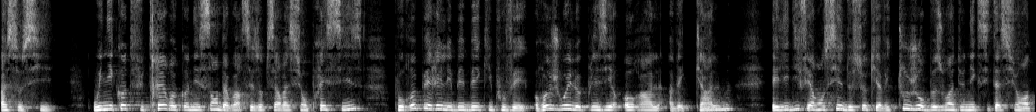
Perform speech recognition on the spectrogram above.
associées. Winnicott fut très reconnaissant d'avoir ces observations précises pour repérer les bébés qui pouvaient rejouer le plaisir oral avec calme et les différencier de ceux qui avaient toujours besoin d'une excitation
